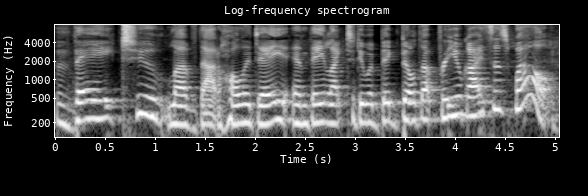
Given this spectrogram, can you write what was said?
they too love that holiday and they like to do a big build up for you guys as well.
